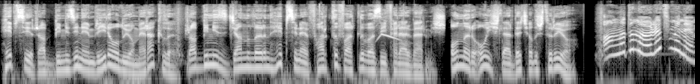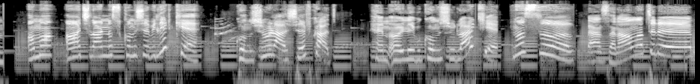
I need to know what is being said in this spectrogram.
Hepsi Rabbimizin emriyle oluyor meraklı. Rabbimiz canlıların hepsine farklı farklı vazifeler vermiş. Onları o işlerde çalıştırıyor. Anladım öğretmenim. Ama ağaçlar nasıl konuşabilir ki? Konuşurlar Şefkat. Hem öyle bir konuşurlar ki. Nasıl? Ben sana anlatırım.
